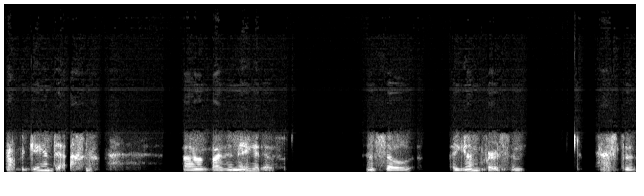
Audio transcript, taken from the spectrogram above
propaganda um, by the negative. And so a young person has to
